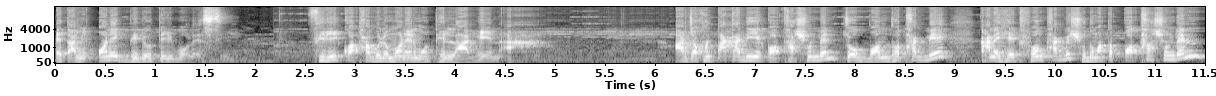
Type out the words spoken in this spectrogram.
এটা আমি অনেক ভিডিওতেই বলেছি। ফ্রি কথাগুলো মনের মধ্যে লাগে না। আর যখন টাকা দিয়ে কথা শুনবেন, চোখ বন্ধ থাকবে, কানে হেডফোন থাকবে, শুধুমাত্র কথা শুনবেন,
